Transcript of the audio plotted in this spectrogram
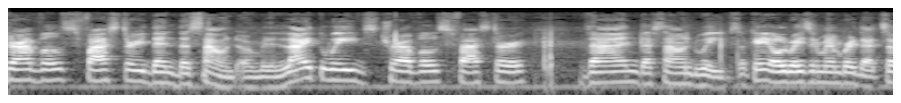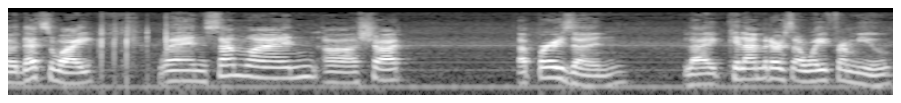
travels faster than the sound. Or light waves travels faster than the sound waves. Okay, always remember that. So that's why when someone uh, shot a person like kilometers away from you,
